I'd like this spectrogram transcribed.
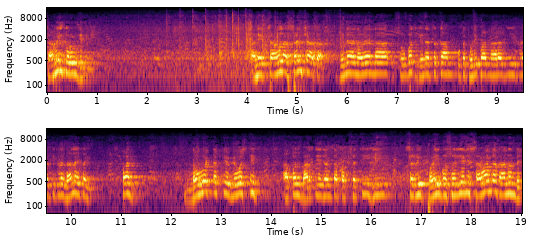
सामील करून घेतली. आणि एक चांगला संच आता जुन्या नव्यांना सोबत घेण्याचं काम कुठं थोडीफार नाराजी इकडं तिकडं झालंय ताई. पण नव्वद टक्के व्यवस्थित आपण भारतीय जनता पक्षाची ही सगळी फळी बसवली आणि सर्वांनाच आनंद आहे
